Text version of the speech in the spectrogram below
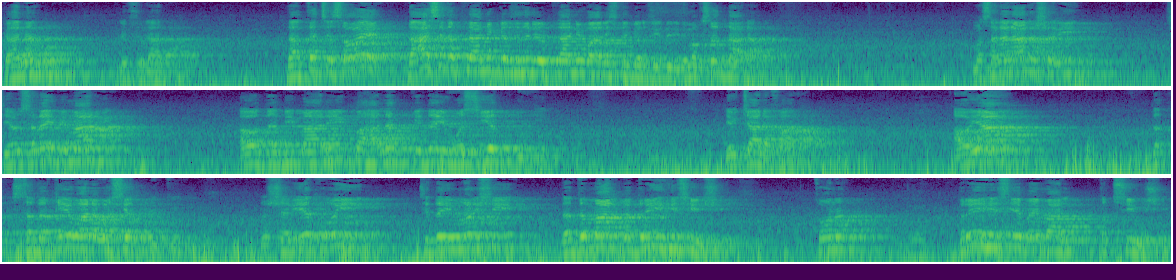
کانه لفلان دا ته چې څه وایې دا هسې د پلاني ګرځېدلي د پلاني وارث ته ګرځېدلي دي مقصد دا ده مسله دا ده شرعي چې یو سړی بیمار وي او د بیماری په حالت کې د وصیت وکړي یو چا لپاره او یا د صدقې والا وصیت وکړي نو شریعت وایي چې د مرشي د دمال بدري حصے شي څونه درې حصے به مال تقسیم شي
